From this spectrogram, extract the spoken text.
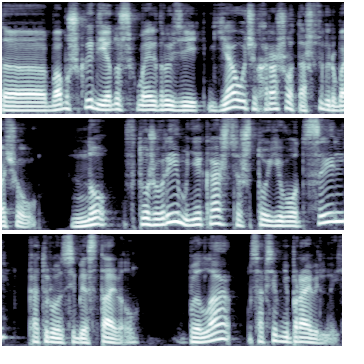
э, бабушек и дедушек моих друзей, я очень хорошо отношусь к Горбачеву. Но в то же время мне кажется, что его цель, которую он себе ставил, была совсем неправильной.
